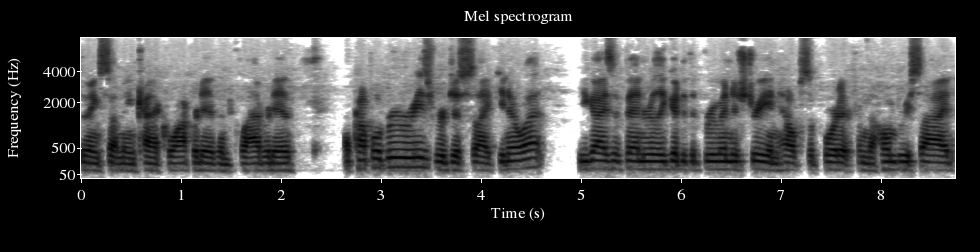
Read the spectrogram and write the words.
doing something kind of cooperative and collaborative. A couple breweries were just like, you know what? You guys have been really good to the brew industry and help support it from the homebrew side.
